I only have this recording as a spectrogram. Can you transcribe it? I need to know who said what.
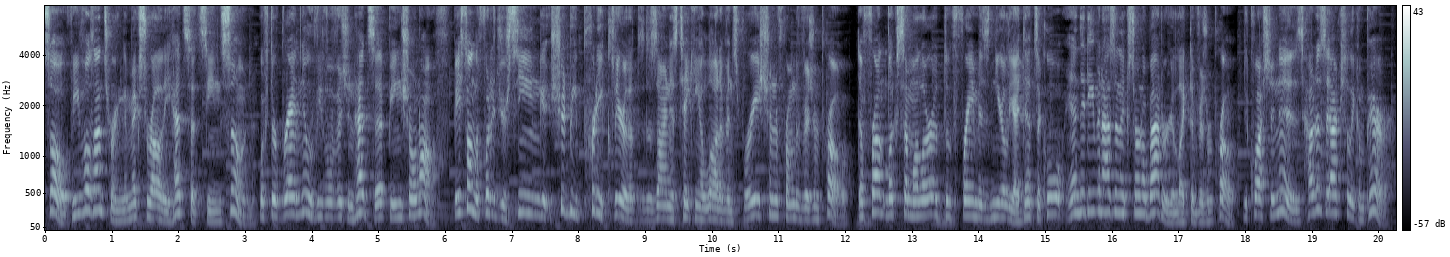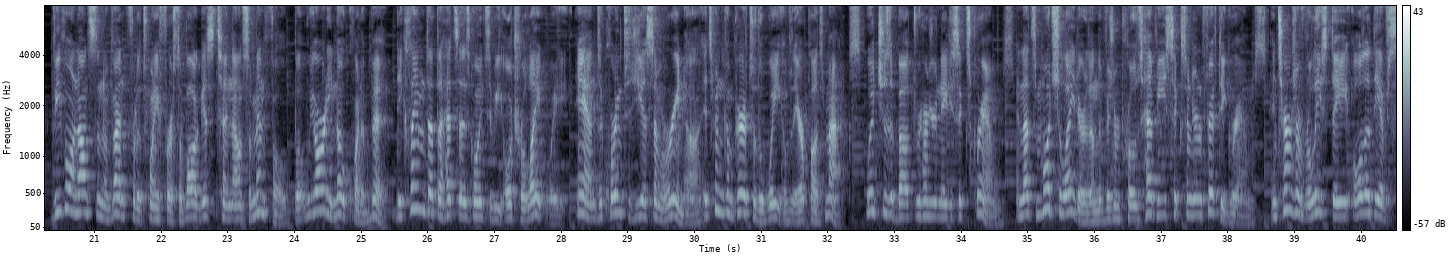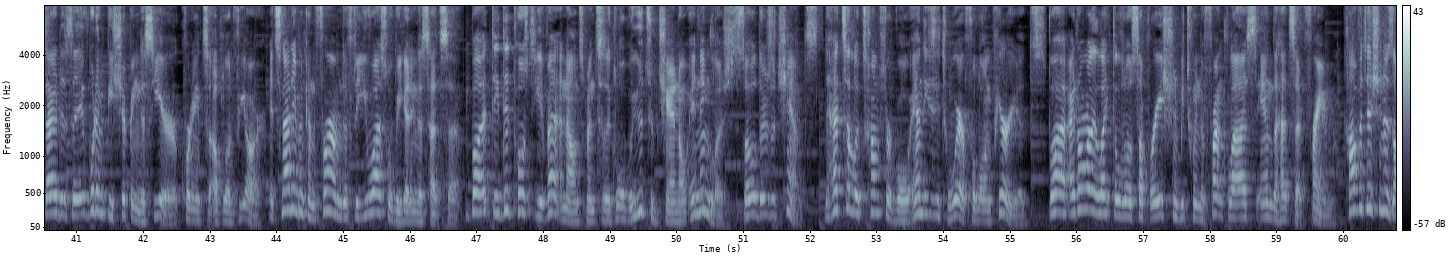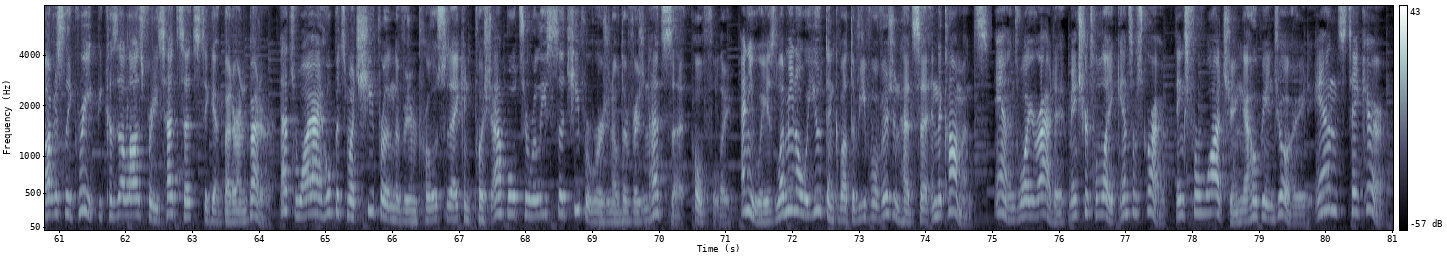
Speaker 1: So, Vivo's entering the mixed reality headset scene soon, with their brand new Vivo Vision headset being shown off. Based on the footage you're seeing, it should be pretty clear that the design is taking a lot of inspiration from the Vision Pro. The front looks similar, the frame is nearly identical, and it even has an external battery like the Vision Pro. The question is, how does it actually compare? Vivo announced an event for the 21st of August to announce some info, but we already know quite a bit. They claimed that the headset is going to be ultra lightweight, and according to GSM Arena, it's been compared to the weight of the AirPods Max, which is about 386 grams, and that's much lighter than the Vision Pro's heavy 650 grams. In terms of release date, all that they have said is that it wouldn't be shipping this year, according to Upload VR. It's not even confirmed if the US will be getting this headset, but they did post the event announcement to the global YouTube channel in English, so there's a chance. The headset looks comfortable and easy to wear for long periods, but I don't really like the little separation between the front glass and the headset frame. Competition is obviously great because it allows for these headsets to get better and better. That's why I hope it's much cheaper than the Vision Pro so that I can push Apple to release a cheaper version of their Vision headset, hopefully. Anyways, let me know what you think about the Vivo Vision headset in the comments. And while you're at it, make sure to like and subscribe. Thanks for watching, I hope you enjoyed, and take care.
